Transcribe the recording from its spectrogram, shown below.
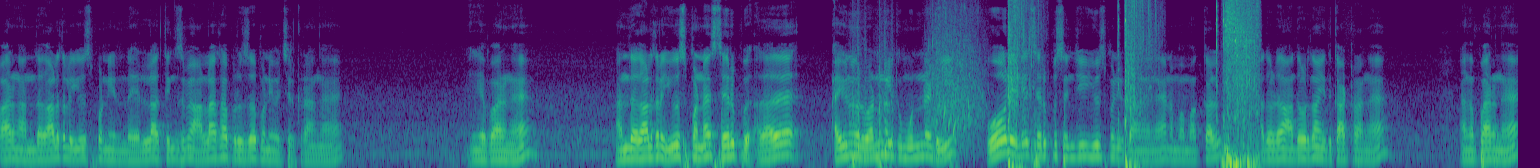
பாருங்கள் அந்த காலத்தில் யூஸ் பண்ணியிருந்த எல்லா திங்ஸுமே அழகாக ப்ரிசர்வ் பண்ணி வச்சுருக்குறாங்க. இங்கே பாருங்கள் அந்த காலத்தில் யூஸ் பண்ண செருப்பு அதாவது ஐநூறு வருடங்களுக்கு முன்னாடி ஓலையிலே செருப்பு செஞ்சு யூஸ் பண்ணியிருக்காங்கங்க நம்ம மக்கள். அதோட அதோடு தான் இது காட்டுறாங்க. அங்கே பாருங்கள்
